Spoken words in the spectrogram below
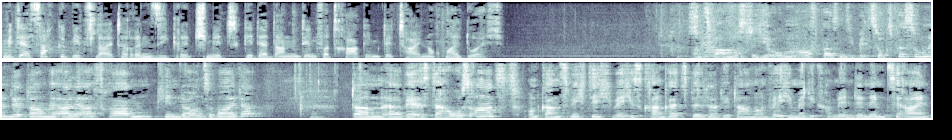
Mit der Sachgebietsleiterin Sigrid Schmidt geht er dann den Vertrag im Detail nochmal durch. Und zwar musst du hier oben aufpassen, die Bezugspersonen der Dame alle erfragen, Kinder mhm. und so weiter. Dann, äh, wer ist der Hausarzt? Und ganz wichtig, welches Krankheitsbild hat die Dame und welche Medikamente nimmt sie ein?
